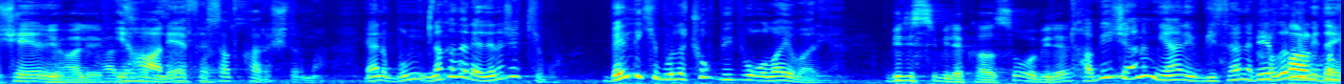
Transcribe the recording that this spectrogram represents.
şeye, İhale. ihaleye fesat karıştırma. Yani bunun ne kadar elenecek ki bu? Belli ki burada çok büyük bir olay var yani. Birisi bile kalsa o bile Tabii canım yani bir tane Bir kalır mı bir de yani?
